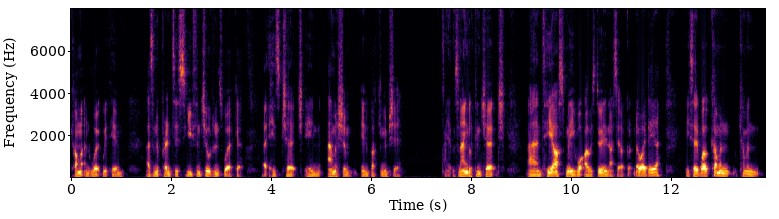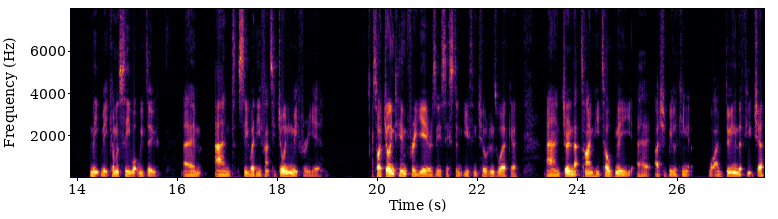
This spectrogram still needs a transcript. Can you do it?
come and work with him as an apprentice youth and children's worker. at his church in Amersham in Buckinghamshire. It was an Anglican church, and he asked me what I was doing. I said, I've got no idea. He said, Well, come and come and meet me. Come and see what we do, um, and see whether you fancy joining me for a year. So I joined him for a year as the assistant youth and children's worker. And during that time, he told me uh, I should be looking at what I'm doing in the future.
